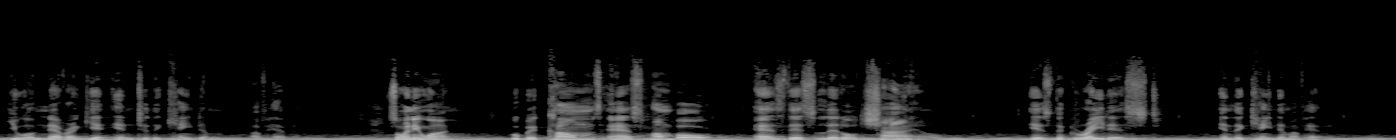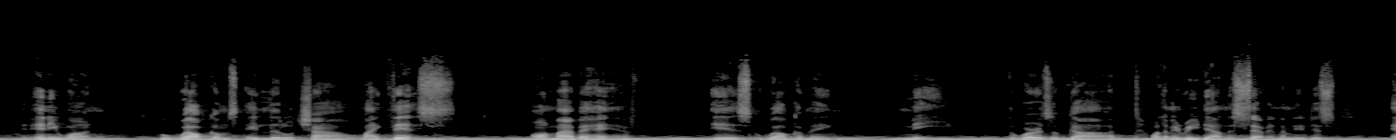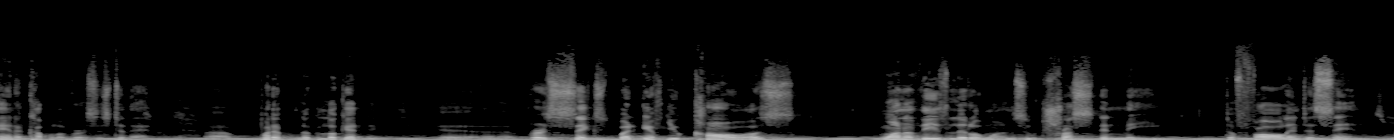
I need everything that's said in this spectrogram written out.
you will never get into the kingdom of heaven. So, anyone who becomes as humble as this little child is the greatest in the kingdom of heaven. And anyone who welcomes a little child like this on my behalf is welcoming me. The words of God. Well, let me read down to seven. Let me just add a couple of verses to that. Uh, put a look, look at uh, verse six. But if you cause one of these little ones who trust in me to fall into sins,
